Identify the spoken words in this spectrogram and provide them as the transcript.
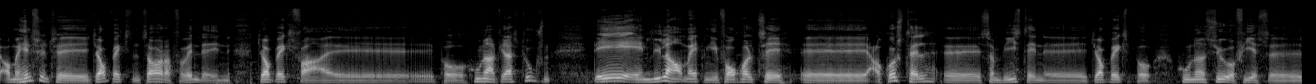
Og med hensyn til jobvæksten, så er der forventet en jobvækst fra på 170.000. Det er en lille afmatning i forhold til øh, augusttal, øh, som viste en øh, jobvækst på 187.000. Øh,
